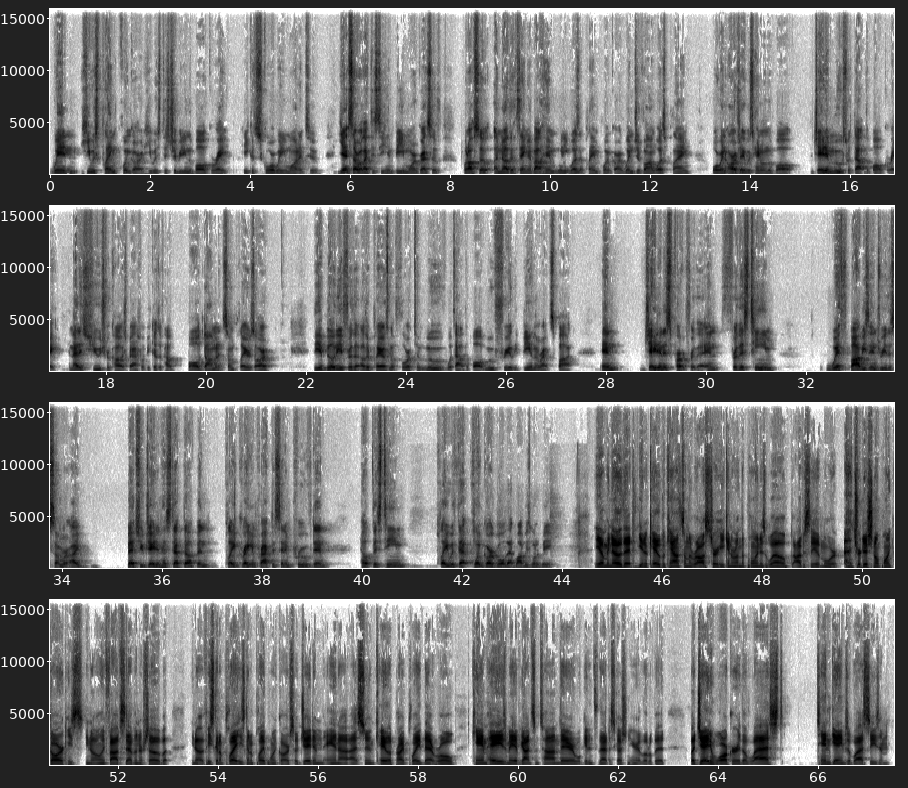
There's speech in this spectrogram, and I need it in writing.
when he was playing point guard, he was distributing the ball great. He could score when he wanted to. Yes, I would like to see him be more aggressive, but also another thing about him when he wasn't playing point guard, when Javon was playing, or when RJ was handling the ball, Jaden moves without the ball great. And that is huge for college basketball because of how ball dominant some players are. The ability for the other players on the floor to move without the ball, move freely, be in the right spot. And Jaden is perfect for that. And for this team, with Bobby's injury this summer, I bet you Jaden has stepped up and played great in practice and improved and helped this team play with that point guard role that Bobby's going to be. Yeah, and we know that you know Caleb LeCount's on the roster. He can run the point as well. Obviously, a more traditional point guard. He's you know only five seven or so, but you know if he's going to play, he's going to play point guard. So Jaden and uh, I assume Caleb probably played that role. Cam Hayes may have gotten some time there. We'll get into that discussion here a little bit. But Jaden Walker, the last 10 games of last season,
